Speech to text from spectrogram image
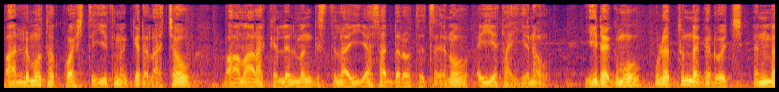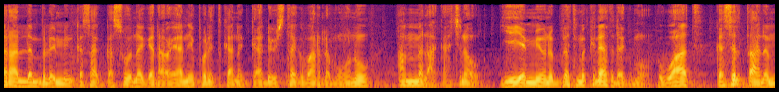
በአልሞ ተኳሽ ጥይት መገደላቸው በአማራ ክልል መንግሥት ላይ ያሳደረው ተጽዕኖ እየታየ ነው። ይህ ደግሞ ሁለቱን ነገዶች እንመራለን ብለው የሚንቀሳቀሱ ነገዳውያን የፖለቲካ ነጋዴዎች ተግባር ለመሆኑ አመላካች ነው። ይህ የሚሆንበት ምክንያት ደግሞ ህወሓት ከስልጣንም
